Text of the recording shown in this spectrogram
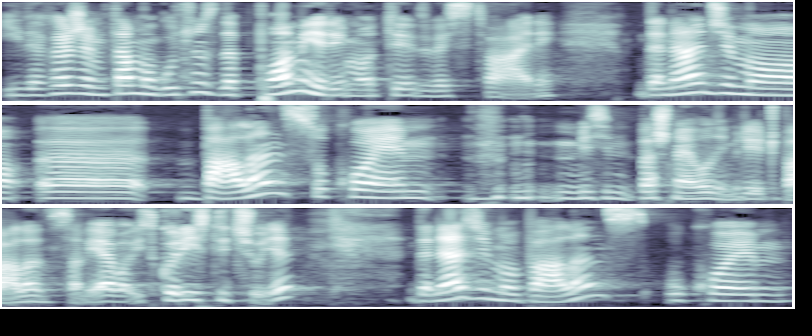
i da kažem ta mogućnost da pomirimo te dve stvari, da nađemo uh, balans u kojem, mislim baš ne volim riječ balans, ali evo iskoristit ću je, da nađemo balans u kojem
